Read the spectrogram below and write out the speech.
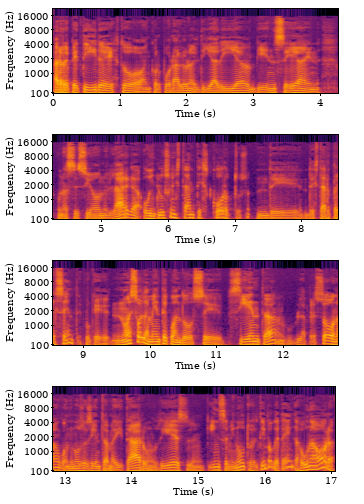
a repetir esto, a incorporarlo en el día a día, bien sea en una sesión larga o incluso instantes cortos de, de estar presente? Porque no es solamente cuando se sienta la persona, cuando uno se sienta a meditar unos 10, 15 minutos, el tiempo que tengas, o una hora,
